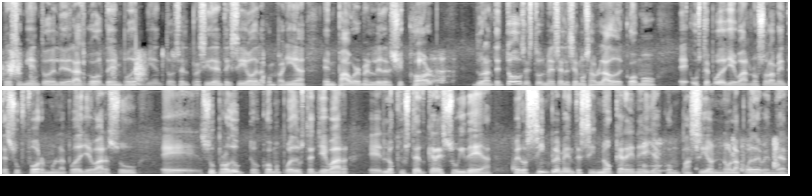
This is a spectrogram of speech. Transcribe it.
crecimiento del liderazgo de empoderamiento. Es el presidente y CEO de la compañía Empowerment Leadership Corp. Durante todos estos meses les hemos hablado de cómo eh, usted puede llevar no solamente su fórmula, puede llevar su, eh, su producto, cómo puede usted llevar eh, lo que usted cree, su idea, pero simplemente si no cree en ella con pasión no la puede vender.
